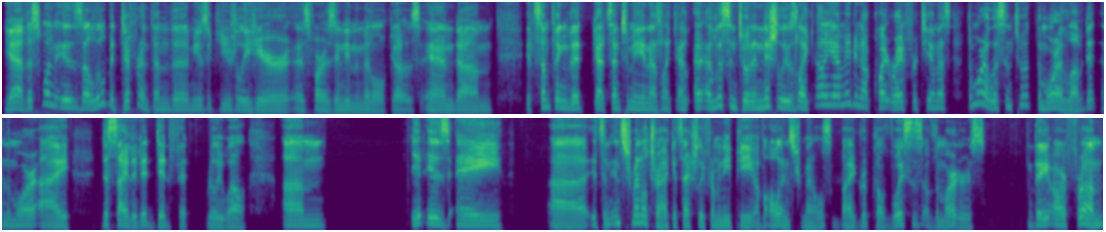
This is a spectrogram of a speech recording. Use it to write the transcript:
Yeah, this one is a little bit different than the music you usually hear as far as Indie in the Middle goes. And um, it's something that got sent to me, and I was like, I, I listened to it initially, it was like, oh, yeah, maybe not quite right for TMS. The more I listened to it, the more I loved it, and the more I decided it did fit really well. Um, it is a uh, it's an instrumental track. It's actually from an EP of all instrumentals by a group called Voices of the Martyrs. They are from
